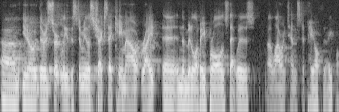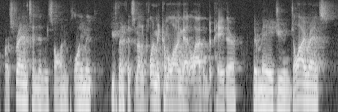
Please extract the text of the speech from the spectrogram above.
Um, you know, there was certainly the stimulus checks that came out right uh, in the middle of April, and so that was allowing tenants to pay off their April 1st rent, and then we saw unemployment, huge benefits in unemployment come along that allowed them to pay their their May, June, July rents.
